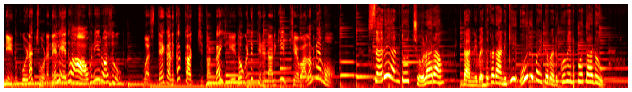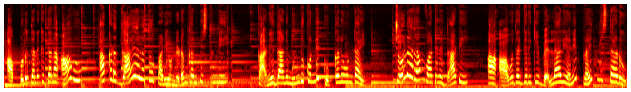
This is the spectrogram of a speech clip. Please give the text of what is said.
నేను కూడా చూడనే లేదు ఆ ఆవుని ఈ రోజు. వస్తే కనుక ఖచ్చితంగా ఏదో ఒకటి తినడానికి ఇచ్చేవాళ్ళం మేము. సరే అంటూ చోళారాం దాన్ని వెతకడానికి ఊరి బయట వరకు వెళ్ళిపోతాడు. అప్పుడు తనకి తన ఆవు అక్కడ గాయాలతో పడి ఉండడం కనిపిస్తుంది. కానీ దాని ముందు కొన్ని కుక్కలు ఉంటాయి. చోళారాం వాటిని దాటి ఆ ఆవు దగ్గరికి వెళ్ళాలి అని ప్రయత్నిస్తాడు.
